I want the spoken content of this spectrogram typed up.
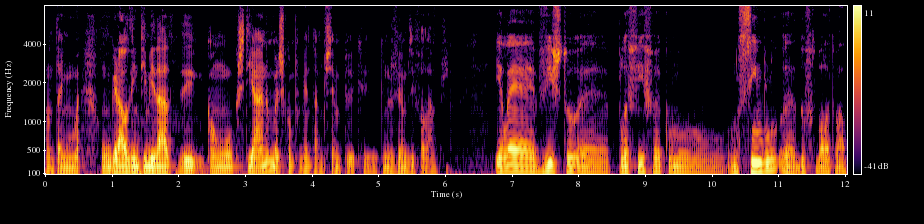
não tenho uma, um grau de intimidade de, com o Cristiano, mas cumprimentamos sempre que, que nos vemos e falamos. Ele é visto uh, pela FIFA como um símbolo do futebol atual?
